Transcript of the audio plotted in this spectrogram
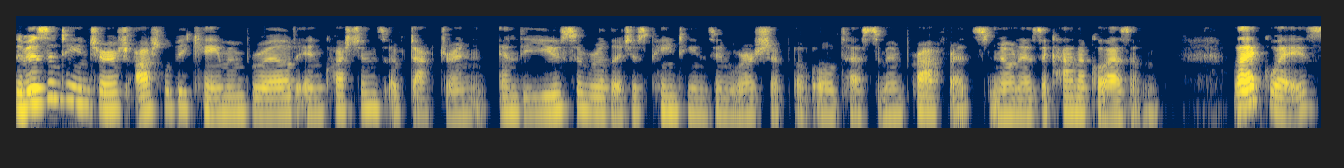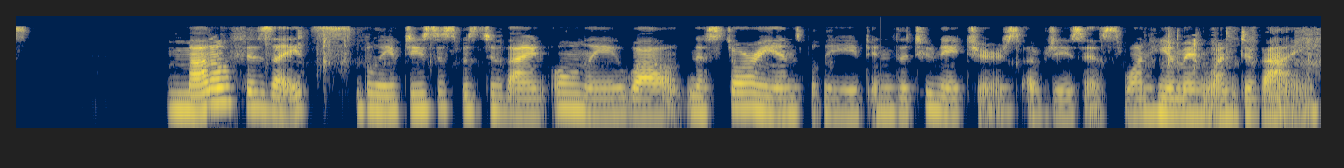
The Byzantine Church also became embroiled in questions of doctrine and the use of religious paintings in worship of Old Testament prophets, known as iconoclasm. Likewise, Monophysites believed Jesus was divine only, while Nestorians believed in the two natures of Jesus, one human, one divine.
